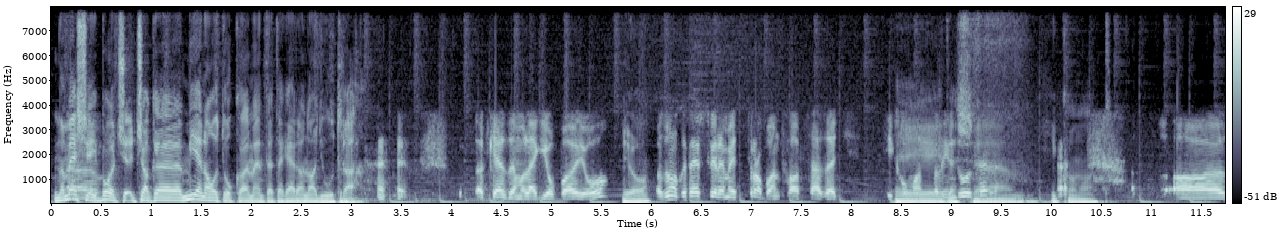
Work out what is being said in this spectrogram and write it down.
Na mesélj, bocs, csak uh, milyen autókkal mentetek erre a nagy útra? Kezdem a legjobban, jó? Jó. Az unokatestvérem egy Trabant 601 hikomattal indult el. Hikomat. Az,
